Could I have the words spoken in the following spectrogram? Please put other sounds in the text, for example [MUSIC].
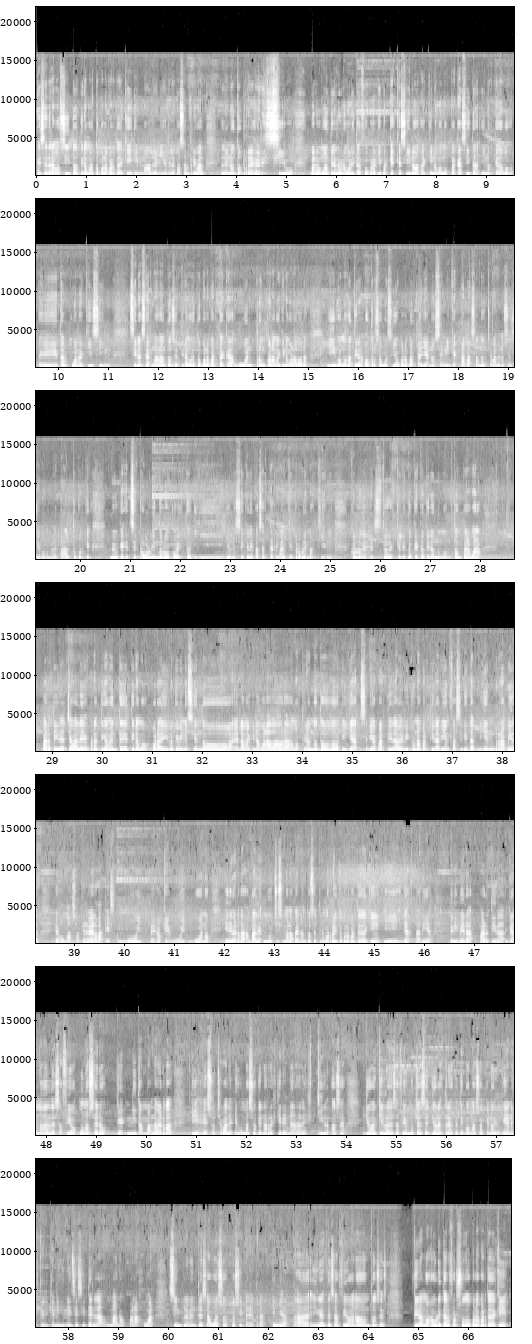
ese dragoncito, tiramos esto por la parte de aquí y madre mía, ¿qué le pasa al rival? Le noto reagresivo. Vale, vamos a tirarle una bolita de fuego por aquí porque es que si no, aquí nos vamos para casita y nos quedamos eh, tal cual aquí sin, sin hacer nada. Entonces tiramos esto por la parte de acá, buen tronco a la máquina voladora y vamos a tirar otro sabuesillo por la parte de allá. No sé ni qué está pasando, chavales, no sé si el Pokémon está alto porque veo que se está volviendo loco esto y yo no sé qué le pasa a este rival, qué problemas tiene con los ejércitos de esqueletos que está tirando un montón, pero bueno... Partida, chavales, prácticamente tiramos por ahí lo que viene siendo la máquina voladora, vamos tirando todo y ya sería partida. Habéis visto una partida bien facilita, bien rápida. Es un mazo que de verdad es muy, pero que muy bueno y de verdad vale muchísimo la pena. Entonces tiramos rayito por la parte de aquí y ya estaría primera partida ganada del desafío 1-0, que ni tan mal la verdad. Y es eso, chavales, es un mazo que no requiere nada de skill. O sea, yo aquí los desafíos muchas veces yo les traigo este tipo de mazos que no quieran skill, que ni necesiten manos para jugar. Simplemente esa hueso, cosita detrás y ya está. Y es desafío ganado. Entonces, tiramos a del forzudo por la parte de aquí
